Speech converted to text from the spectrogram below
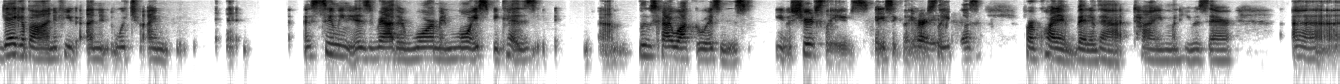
Dagobah, if you, which I'm eh, assuming is rather warm and moist because um, Luke Skywalker was in his you know shirt sleeves basically right. or sleeveless for quite a bit of that time when he was there. Uh,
